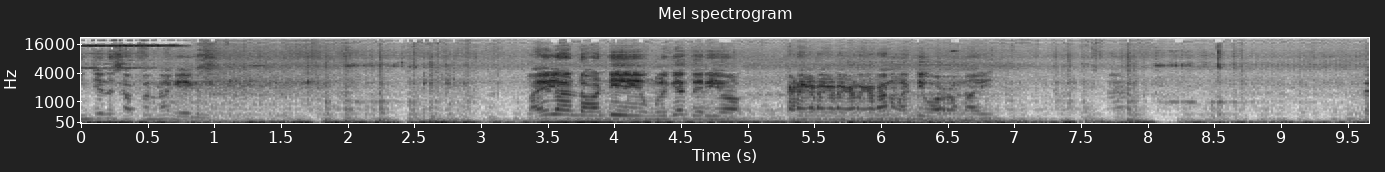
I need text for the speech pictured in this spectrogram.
இன்ஜின் சத்தம் தான் கேட்குது லைலாண்ட வண்டி உங்களுக்கே தெரியும். கட கட கட கட கடன்னு வண்டி ஓடுற மாதிரி. இந்த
